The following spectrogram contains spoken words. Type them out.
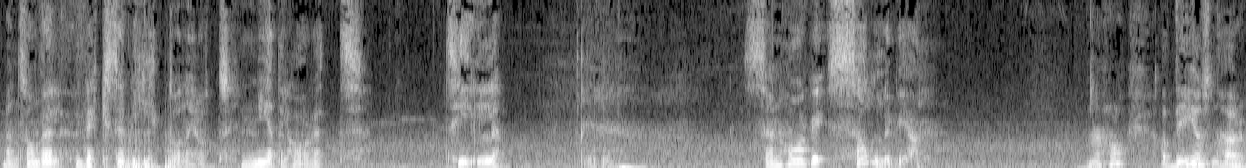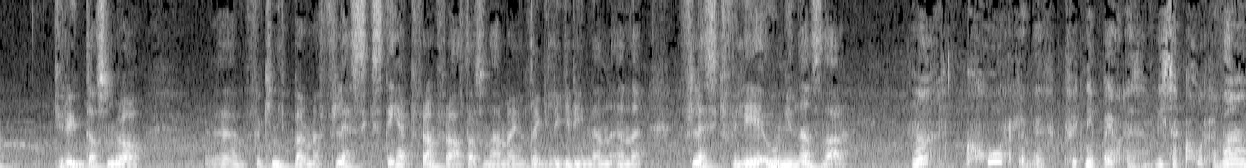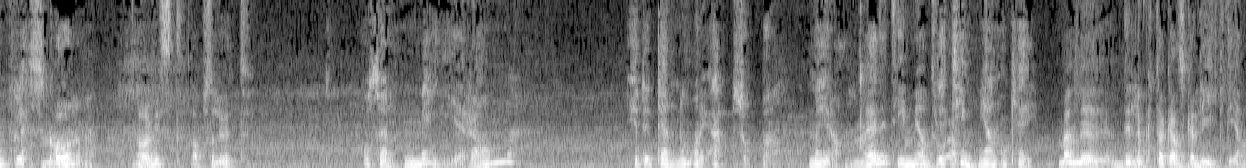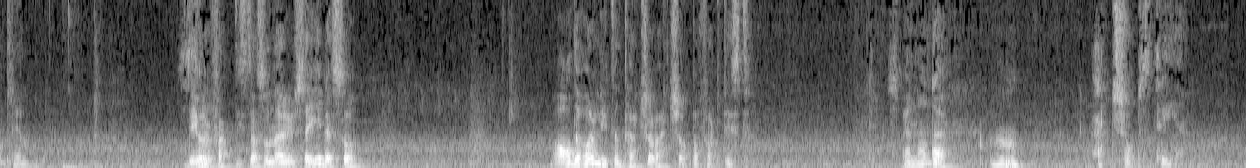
Men som väl växer vilt då neråt Medelhavet till. Sen har vi salvia. Jaha. Ja, det är ju en sån här krydda som jag eh, förknippar med fläskstek framförallt. Alltså när man lägger in en, en fläskfilé i ugnen sådär. Ja, korv förknippar jag det. Vissa korvar, en fläskkorv. Ja visst, absolut. Och sen mejran. Är det den de har i ärtsoppa? Mejran? Nej, det är timjan Det tror är jag. timjan, okej. Men det, det luktar ganska likt egentligen. Det gör det faktiskt. Alltså när du säger det så... Ja, det har en liten touch av ärtsoppa faktiskt. Spännande. Mm. Ärtsoppste.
